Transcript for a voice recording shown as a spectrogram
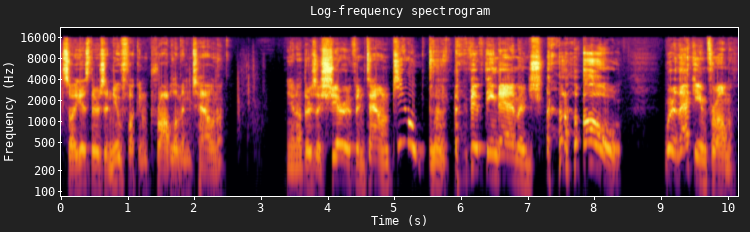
So I guess there's a new fucking problem in town. You know, there's a sheriff in town. Pew! 15 damage. oh! Where that came from?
